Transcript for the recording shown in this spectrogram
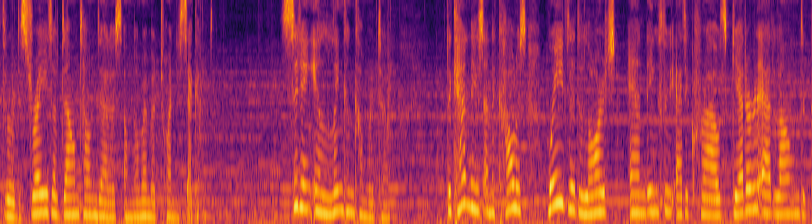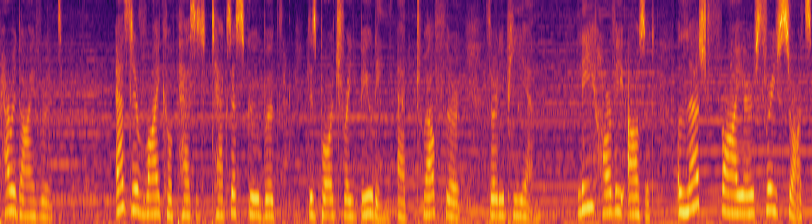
through the streets of downtown Dallas on November 22nd. Sitting in Lincoln Convertible, the Kennedys and the Connallys waved at the large and enthusiastic crowds gathered along the Paradise route. As their vehicle passes the Texas School Book Depository building at 12:30 p.m., Lee Harvey Oswald alleged fired three shots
